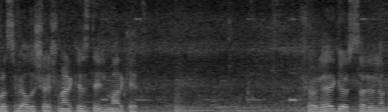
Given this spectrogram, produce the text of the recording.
Burası bir alışveriş merkezi değil market. Şöyle gösterelim.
